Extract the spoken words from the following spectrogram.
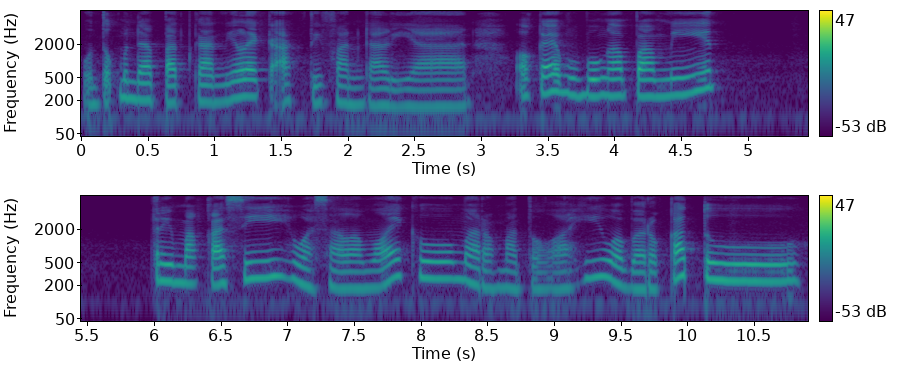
untuk mendapatkan nilai keaktifan kalian. Oke, Bu Bunga pamit. Terima kasih. Wassalamualaikum warahmatullahi wabarakatuh.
